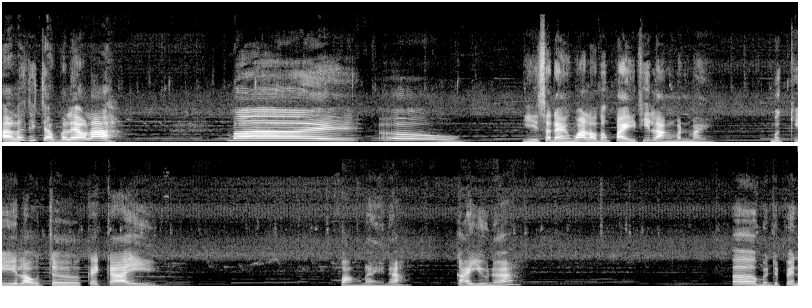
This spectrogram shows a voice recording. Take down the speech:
อะแล้วที่จับมาแล้วล่ะไม่โอ้งี้แสดงว่าเราต้องไปที่รังมันใหม่ เมื่อกี้เราเจอใกล้ๆ ฝั่งไหนนะ ไกลอยู่นะ เออ เหมือนจะเป็น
